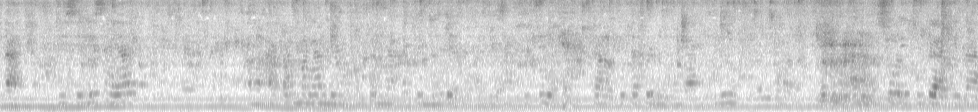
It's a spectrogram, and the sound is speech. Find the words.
Nah di sini saya eh, akan mengambil ternyata benar ya Tuhan itu ya kalau kita belum mengampuni eh, eh, sulit juga kita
